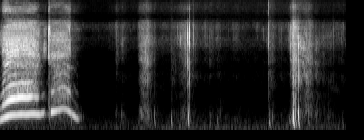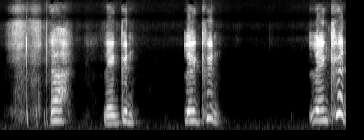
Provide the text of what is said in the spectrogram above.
แรงขึ้นอะ แรงขึ้น แรงขึ้น แรงขึ้น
